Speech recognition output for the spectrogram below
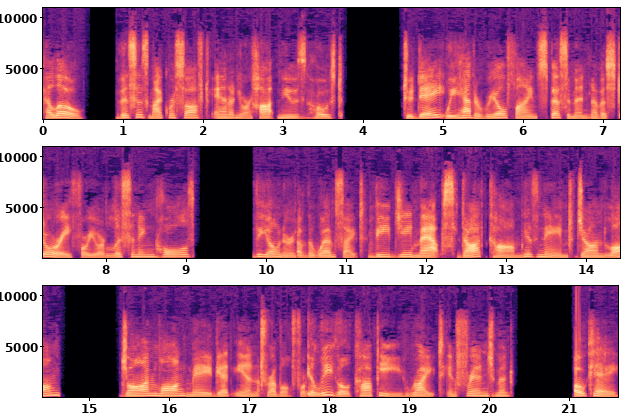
Hello, this is Microsoft Anna your hot news host. Today we have a real fine specimen of a story for your listening holes. The owner of the website VGMaps.com is named John Long. John Long may get in trouble for illegal copyright infringement. Okay,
